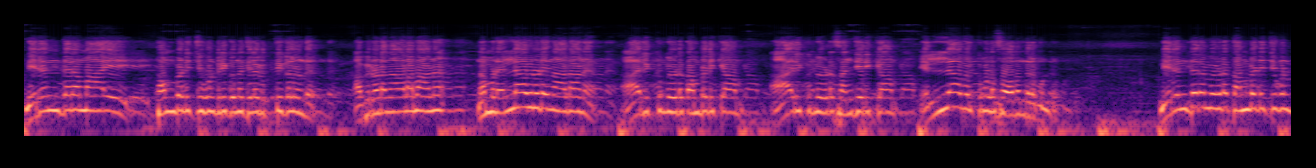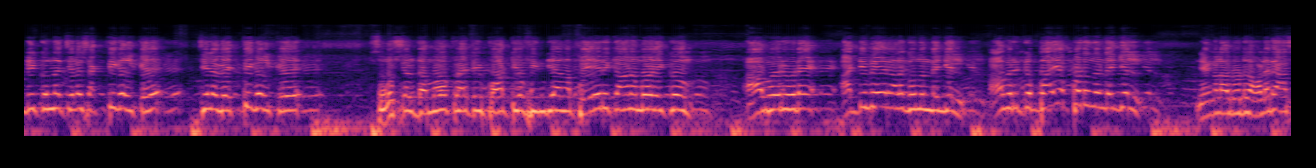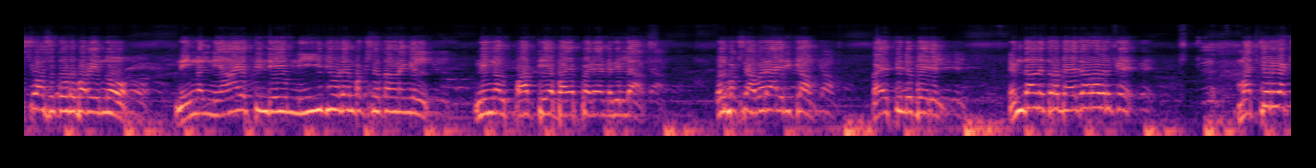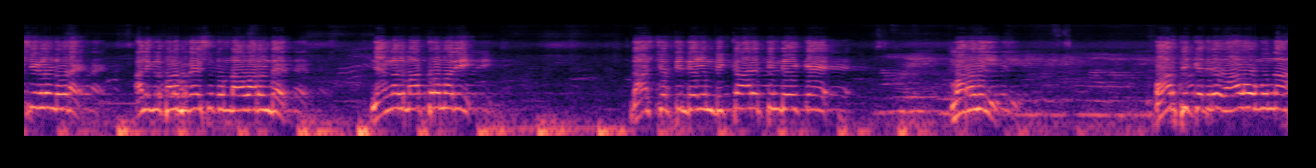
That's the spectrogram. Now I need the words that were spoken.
നിരന്തരമായി തമ്പടിച്ചുകൊണ്ടിരിക്കുന്ന ചില വ്യക്തികളുണ്ട്. അവരുടെ നാടമാണ് നമ്മുടെ എല്ലാവരുടെയും നാടാണ്. ആർക്കും ഇവിടെ തമ്പടിക്കാം ആർക്കും ഇവിടെ സഞ്ചരിക്കാം. എല്ലാവർക്കുമുള്ള സ്വാതന്ത്ര്യമുണ്ട്. നിരന്തരം ഇവിടെ തമ്പടിച്ചുകൊണ്ടിരിക്കുന്ന ചില ശക്തികൾക്ക് ചില വ്യക്തികൾക്ക് social democratic party of India എന്ന പേര് കാണുമ്പോഴേക്കും അവരുടെ അടിവേരളകുന്നുണ്ടെങ്കിൽ അവർക്ക് ഭയപ്പെടുന്നുണ്ടെങ്കിൽ ഞങ്ങൾ അവരോട് വളരെ ആശ്വാസത്തോട് പറയുന്നു നിങ്ങൾ ന്യായത്തിന്റെയും നീതിയുടെയും പക്ഷത്താണെങ്കിൽ നിങ്ങൾ പാർട്ടിയെ ഭയപ്പെടേണ്ടതില്ല. ഒരു പക്ഷെ അവരായിരിക്കാം ഭയത്തിന്റെ പേരിൽ. എന്താണ് ഇത്ര ബേജാർ അവർക്ക്? മറ്റൊരു കക്ഷികളുണ്ട് ഇവിടെ. അല്ലെങ്കിൽ പല പ്രദേശത്തും ഉണ്ടാവാറുണ്ട്. ഞങ്ങൾ മാത്രം മതി. ദാഷ്ട്യത്തിന്റെയും ധിക്കാരത്തിന്റെയൊക്കെ മറവിൽ പാർട്ടിക്കെതിരെ വാളോങ്ങുന്ന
